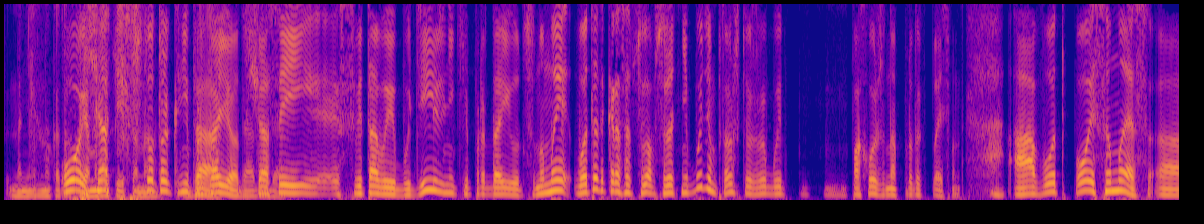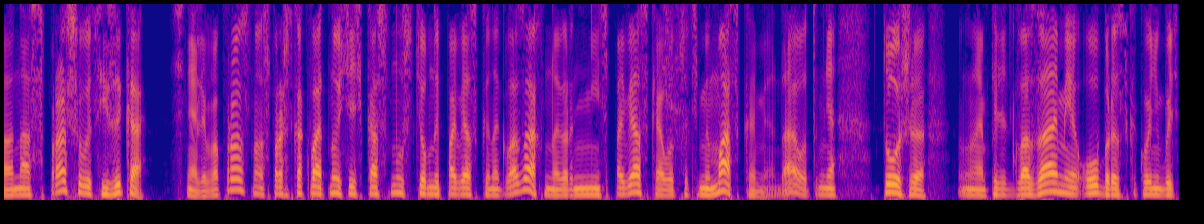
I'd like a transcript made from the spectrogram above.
на, на которых Ой, сейчас написано. что только не да, продается. Да, сейчас да, да. и э, световые будильники продаются. Но мы вот это как раз обсуждать не будем, потому что уже будет похоже на product placement. А вот по СМС э, нас спрашивают с языка сняли вопрос, но спрашивают, как вы относитесь ко сну с темной повязкой на глазах? Ну, наверное, не с повязкой, а вот с этими масками, да, вот у меня тоже перед глазами образ какой-нибудь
